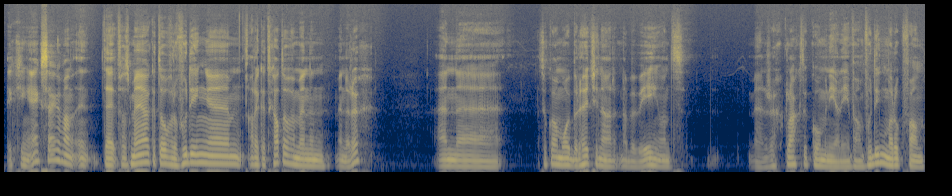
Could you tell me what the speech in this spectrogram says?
ik ging eigenlijk zeggen, van, volgens mij had ik het over voeding, eh, had ik het gehad over mijn, mijn rug. En eh, dat is ook wel een mooi bruggetje naar, naar beweging, want mijn rugklachten komen niet alleen van voeding, maar ook van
